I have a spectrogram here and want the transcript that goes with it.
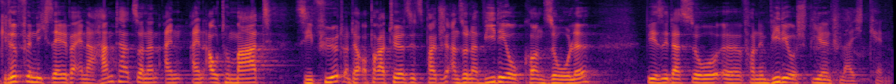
Griffe nicht selber in der Hand hat, sondern ein, ein Automat sie führt und der Operateur sitzt praktisch an so einer Videokonsole wie Sie das so äh, von den Videospielen vielleicht kennen.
